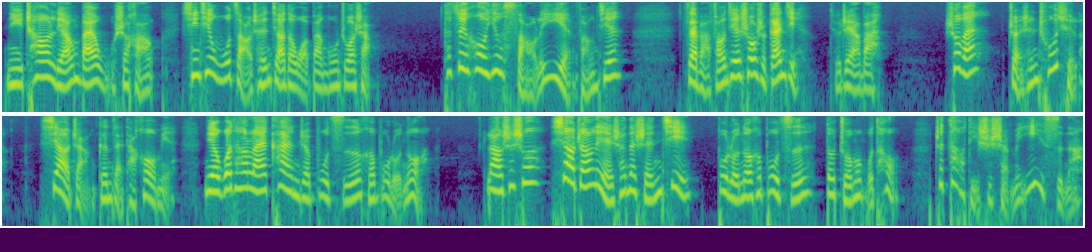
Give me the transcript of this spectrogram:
你抄两百五十行，星期五早晨交到我办公桌上。他最后又扫了一眼房间，再把房间收拾干净。就这样吧。说完。转身出去了，校长跟在他后面，扭过头来看着布茨和布鲁诺。老实说，校长脸上的神气，布鲁诺和布茨都琢磨不透，这到底是什么意思呢？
